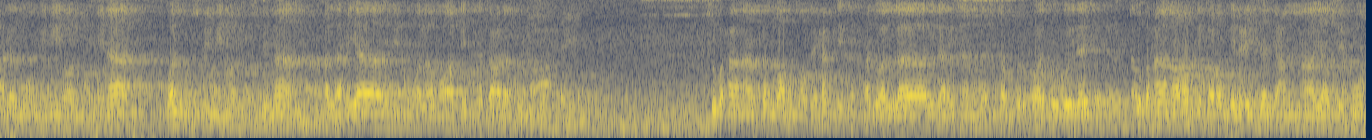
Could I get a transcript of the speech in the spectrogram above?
على المؤمنين والمؤمنات والمسلمين والمسلمات الأحياء منهم والأموات إنك على كل شيء قدير سبحانك اللهم وبحمدك أشهد أن لا إله إلا أنت أستغفرك وأتوب إليك سبحان ربك رب العزة عما يصفون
